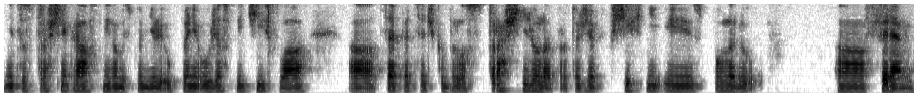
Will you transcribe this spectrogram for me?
něco strašně krásného. My jsme měli úplně úžasné čísla, CPC bylo strašně dole, protože všichni i z pohledu firem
